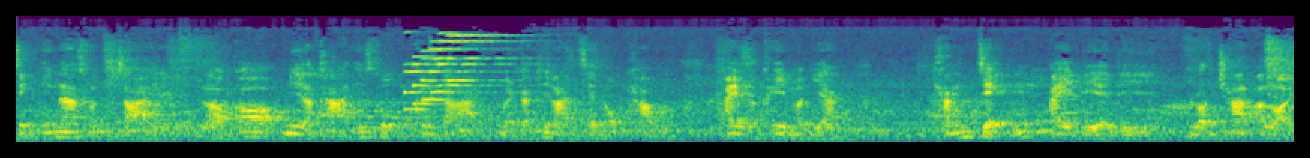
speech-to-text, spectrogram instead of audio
สิ่งที่น่าสนใจ แล้วก็มีราคาที่สูงขึ้นได้เหมือนกับที่ร้านเซโนทำไอศครีมเมื่อกี้ทั้งเจ๋งไอเดียดีรสชาติอร่อย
